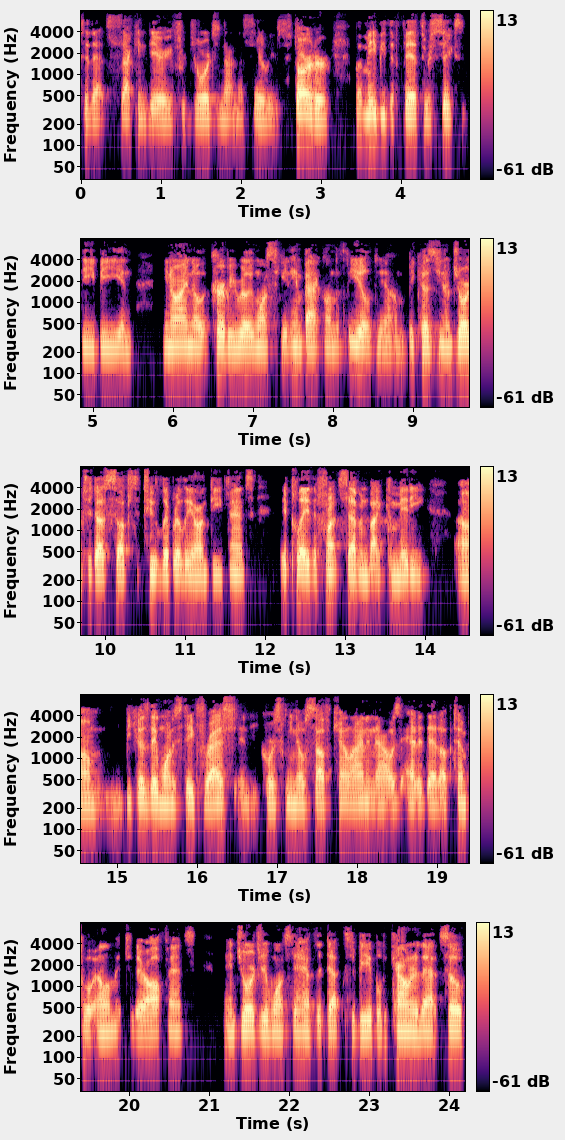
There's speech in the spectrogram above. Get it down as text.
to that secondary for Georgia, not necessarily a starter, but maybe the fifth or sixth DB, and you know, I know that Kirby really wants to get him back on the field um, because, you know, Georgia does substitute liberally on defense. They play the front seven by committee um, because they want to stay fresh. And of course, we know South Carolina now has added that up tempo element to their offense, and Georgia wants to have the depth to be able to counter that. So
